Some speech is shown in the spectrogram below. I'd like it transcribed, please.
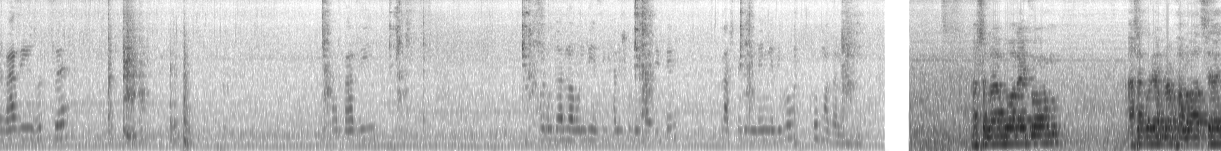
এবার ভাজি হচ্ছে। আর ভাজি। হলুদ আর লবণ দিয়েছি, খালি শুধু ভাজিতে। লাস্টে ভেঙে দিব, খুব মজা লাগবে। আসসালামু আলাইকুম। আশা করি আপনারা ভালো আছেন।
